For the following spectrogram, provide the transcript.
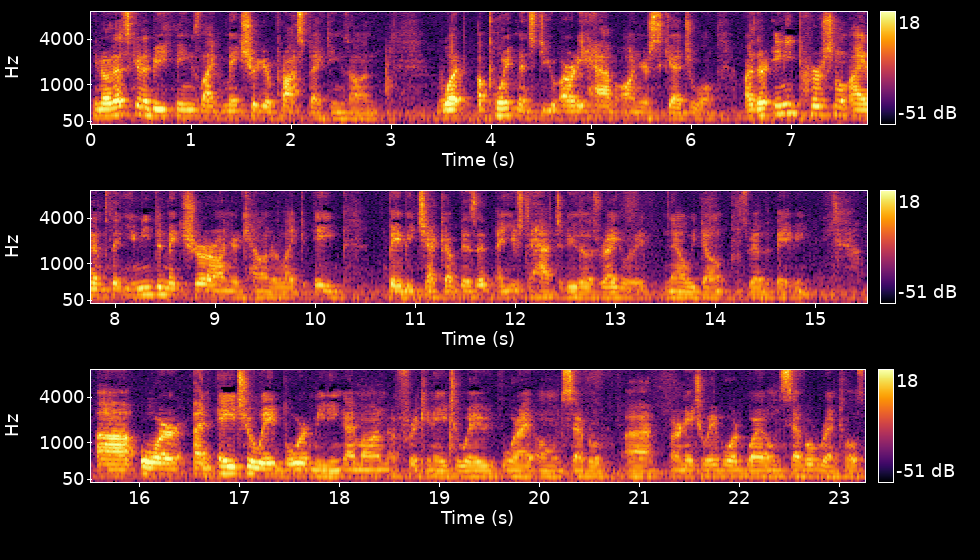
You know, that's going to be things like make sure your prospecting's on what appointments do you already have on your schedule? Are there any personal items that you need to make sure are on your calendar, like a baby checkup visit? I used to have to do those regularly. Now we don't because we have the baby. Uh, or an HOA board meeting. I'm on a freaking HOA where I own several, uh, or an HOA board where I own several rentals.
